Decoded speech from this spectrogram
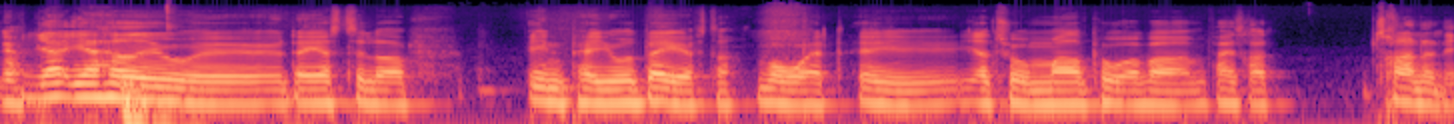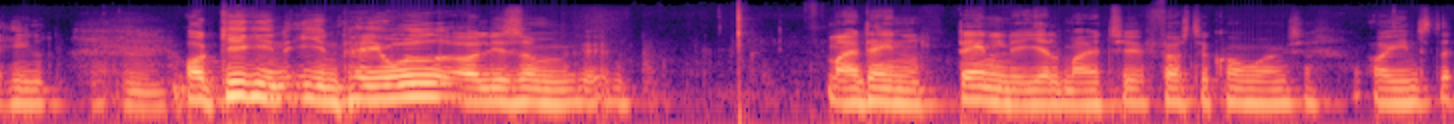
Jeg, jeg havde jo, øh, da jeg stillede op, en periode bagefter, hvor at, øh, jeg tog meget på og var faktisk ret træt af det hele. Mm. Og gik i en, i en periode, og ligesom øh, mig og Daniel, Daniel hjalp mig til første konkurrence og eneste,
